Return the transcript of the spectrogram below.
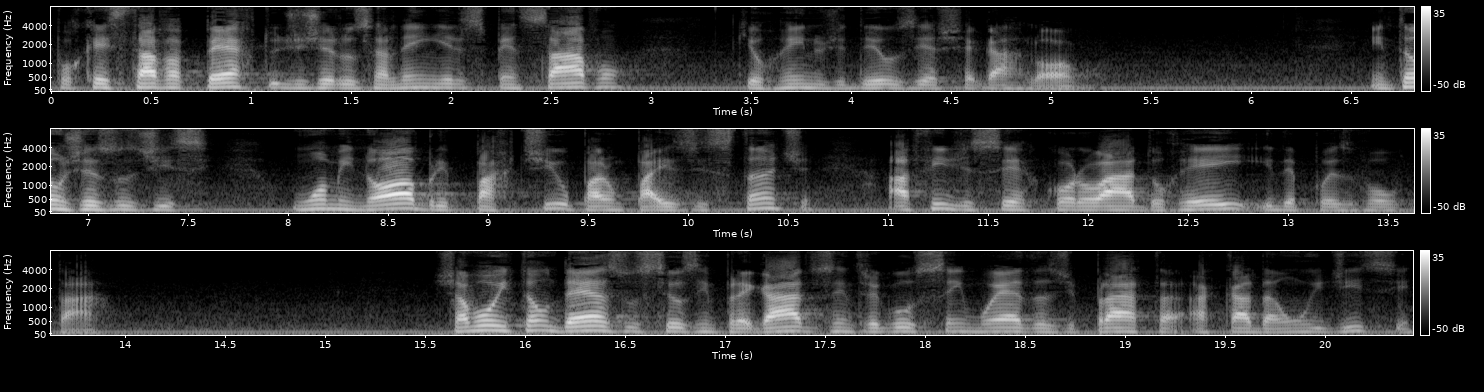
porque estava perto de Jerusalém e eles pensavam que o reino de Deus ia chegar logo. Então Jesus disse: Um homem nobre partiu para um país distante a fim de ser coroado rei e depois voltar. Chamou então dez dos seus empregados, entregou cem moedas de prata a cada um e disse:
